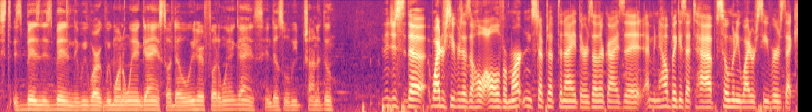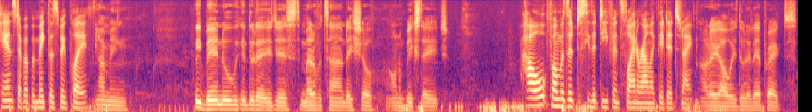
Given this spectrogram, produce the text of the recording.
it's, it's business, business. We work. We want to win games, so that we here for to win games, and that's what we're trying to do. And then just the wide receivers as a whole. Oliver Martin stepped up tonight. There's other guys that I mean, how big is that to have so many wide receivers that can step up and make those big plays? I mean, we been knew we can do that. It's just a matter of time they show on a big stage. How fun was it to see the defense flying around like they did tonight? Oh, they always do that at practice.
